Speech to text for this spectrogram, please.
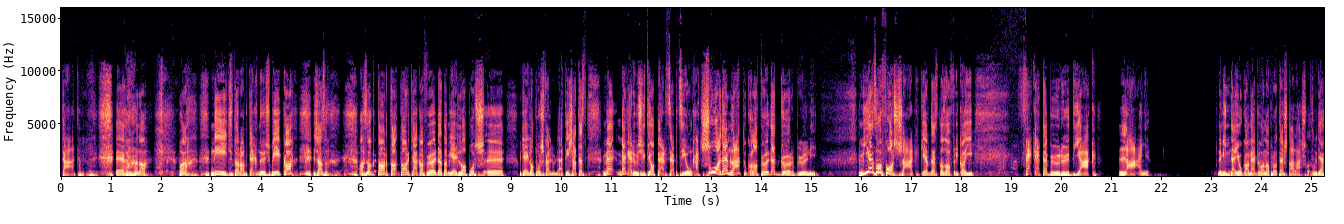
Tehát van a, van a négy darab teknős béka, és azok, azok tart, tartják a földet, ami egy lapos, ugye egy lapos felület. És hát ezt me, megerősíti a percepciónk. Hát soha nem láttuk a földet görbülni. Mi ez a fasság? kérdezte az afrikai fekete bőrű diák lány. De minden joga megvan a protestáláshoz, ugye?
